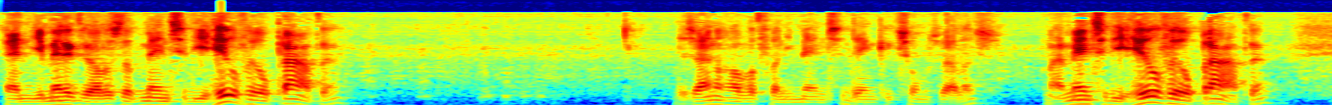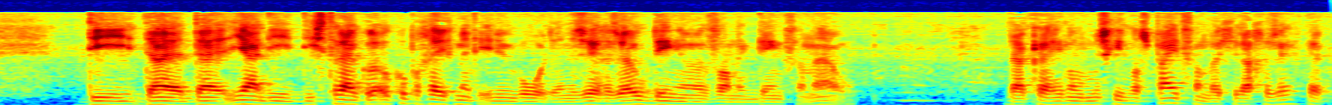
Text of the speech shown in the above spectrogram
En je merkt wel eens dat mensen die heel veel praten. Er zijn nogal wat van die mensen, denk ik soms wel eens. Maar mensen die heel veel praten. Die, daar, ja, die, die struikelen ook op een gegeven moment in hun woorden. En dan zeggen ze ook dingen waarvan ik denk van nou. Daar krijg je misschien wel spijt van dat je dat gezegd hebt.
